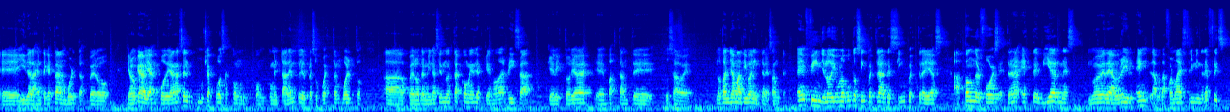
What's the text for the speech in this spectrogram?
y de la gente que estaba envuelta, pero creo que había, podían hacer muchas cosas con, con, con el talento y el presupuesto envuelto Ah, pero termina siendo estas comedias que no da risa, que la historia es, bastante, tú sabes, no tan llamativa ni interesante. En fin, yo le doy 1.5 estrellas de 5 estrellas a Thunder Force. Estrena este viernes 9 de abril en la plataforma de streaming de Netflix.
